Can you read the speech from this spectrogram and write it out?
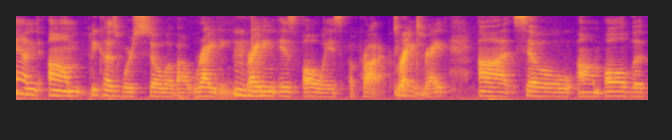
And um, because we're so about writing, mm-hmm. writing is always a product. Right. Right. Uh, so um, all the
